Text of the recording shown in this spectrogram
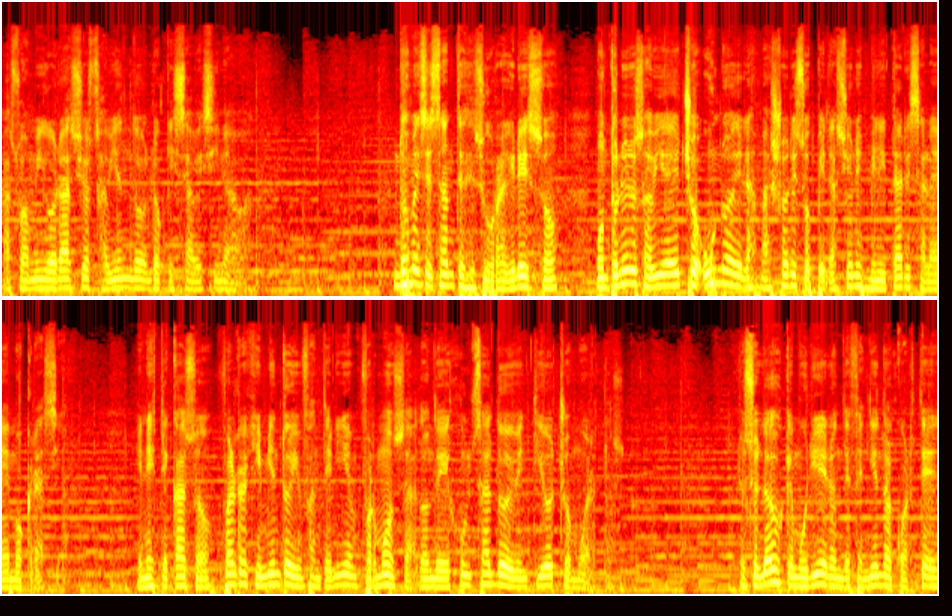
a su amigo Horacio sabiendo lo que se avecinaba. Dos meses antes de su regreso, Montoneros había hecho una de las mayores operaciones militares a la democracia. En este caso, fue el regimiento de infantería en Formosa, donde dejó un saldo de 28 muertos. Los soldados que murieron defendiendo al cuartel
